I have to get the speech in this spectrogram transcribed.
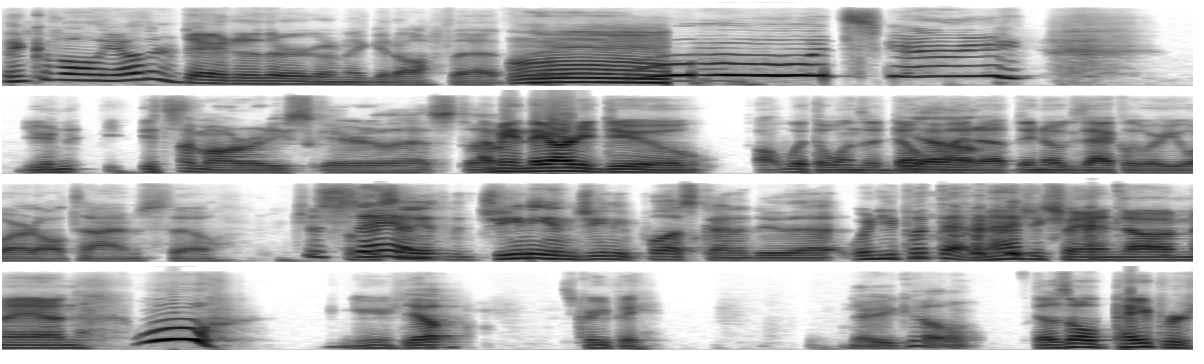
think of all the other data they're gonna get off that. Mm, Ooh, it's scary. You're it's. I'm already scared of that stuff. I mean, they already do uh, with the ones that don't Yeah. light up. They know exactly where you are at all times. So just I saying, say, the Genie and Genie Plus kind of do that. when you put that Magic Band on, man, woo, you're, Yep, it's creepy. there you go. Those old paper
